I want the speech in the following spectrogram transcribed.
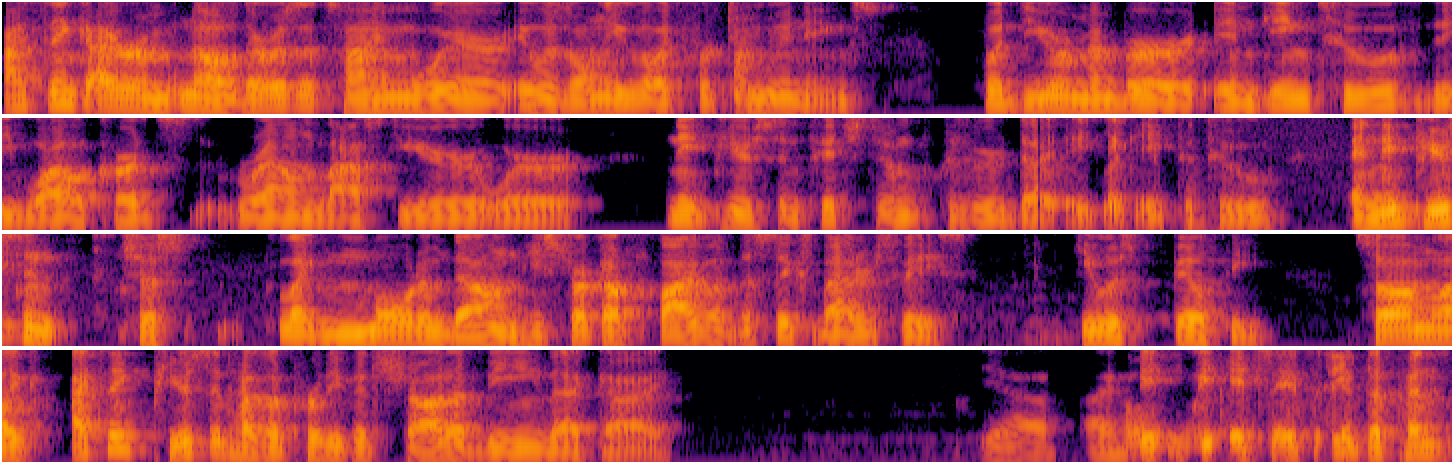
I think I rem no, there was a time where it was only like for two innings. But do you remember in game two of the wild cards round last year where Nate Pearson pitched him because we were eight like eight to two, and Nate Pearson just like mowed him down. He struck out five of the six batters faced. He was filthy. So I'm like, I think Pearson has a pretty good shot at being that guy. Yeah, I hope it, we, it's it's See, it depends.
